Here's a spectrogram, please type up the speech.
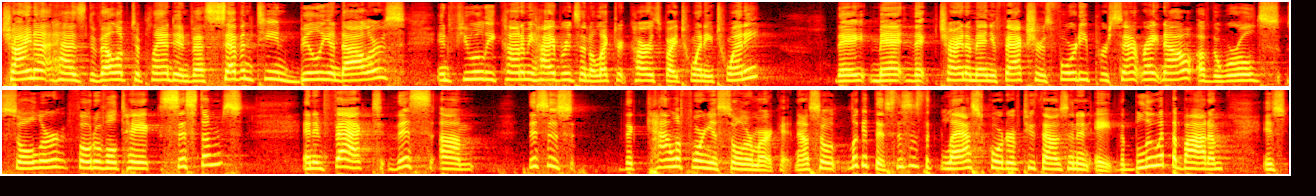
China has developed a plan to invest $17 billion in fuel economy hybrids and electric cars by 2020. They, that China manufactures 40% right now of the world's solar photovoltaic systems. And in fact, this, um, this is the California solar market. Now, so look at this. This is the last quarter of 2008. The blue at the bottom is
